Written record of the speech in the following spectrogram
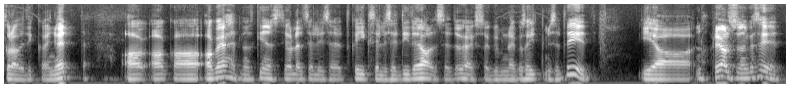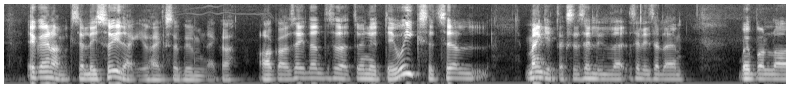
tulevad ikka on ju ette. aga, aga jah, et nad kindlasti ei ole sellised, kõik sellised ideaalsed üheksakümnega sõitmise teed ja noh, reaalsus on ka see, et ega enamik seal ei sõidagi üheksakümnega, aga see ei tähenda seda, et on ju, et ei võiks, et seal mängitakse sellile, sellisele võib-olla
